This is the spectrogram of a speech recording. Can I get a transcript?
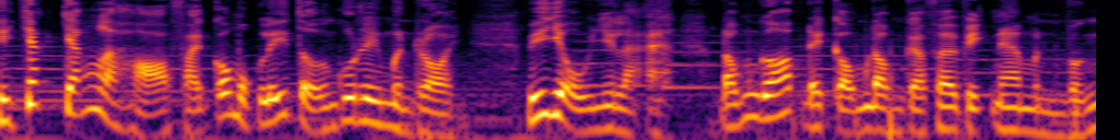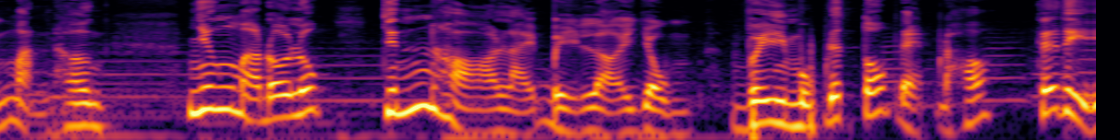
thì chắc chắn là họ phải có một lý tưởng của riêng mình rồi. Ví dụ như là à, đóng góp để cộng đồng cà phê Việt Nam mình vững mạnh hơn. Nhưng mà đôi lúc chính họ lại bị lợi dụng vì mục đích tốt đẹp đó. Thế thì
